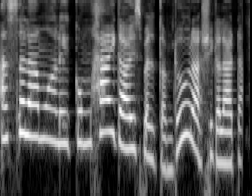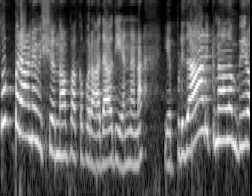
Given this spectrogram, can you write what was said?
அஸ்ஸலாமு அலைக்கும் hi guys welcome to Rashi Galatta சூப்பரான விஷயம் தான் பார்க்க போகிறோம் அதாவது என்னென்னா எப்படி தான் இருக்குனாலும் பீரோ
